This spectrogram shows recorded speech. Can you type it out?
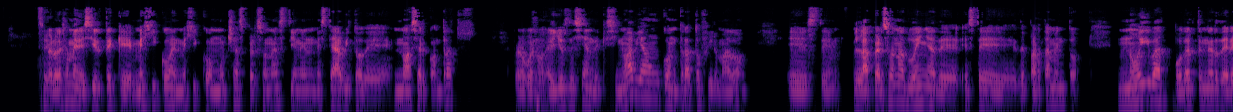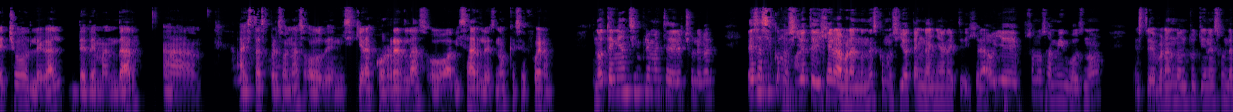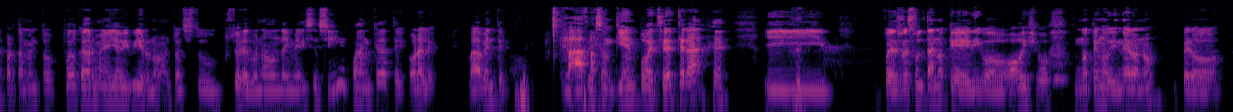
pero déjame decirte que México, en México muchas personas tienen este hábito de no hacer contratos. Pero bueno, ellos decían de que si no había un contrato firmado, este, la persona dueña de este departamento no iba a poder tener derecho legal de demandar a, a, estas personas o de ni siquiera correrlas o avisarles, ¿no? Que se fueran. No tenían simplemente derecho legal. Es así como si yo te dijera, Brandon, es como si yo te engañara y te dijera, oye, somos amigos, ¿no? Este, Brandon, tú tienes un departamento, puedo quedarme ahí a vivir, ¿no? Entonces tú, pues, tú eres buena onda y me dices, sí, Juan, quédate, órale, va, vente. Va, pasa un tiempo, etcétera. y pues resulta, ¿no? Que digo, uy, no tengo dinero, ¿no? Pero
